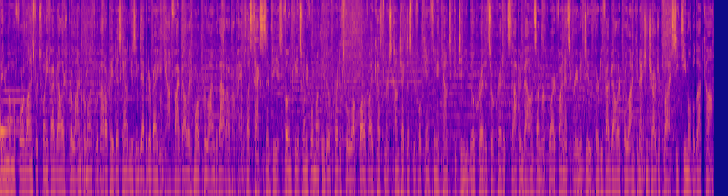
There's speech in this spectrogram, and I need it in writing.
Minimum of four lines for $25 per line per month with auto pay discount using debit or bank account. $5 more per line without auto pay, plus taxes and fees. Phone fee at 24 monthly bill credits for well qualified customers. Contact us before canceling account to continue bill credits or credit stop and balance on required finance agreement due. $35 per line connection charge applies. Ctmobile.com.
